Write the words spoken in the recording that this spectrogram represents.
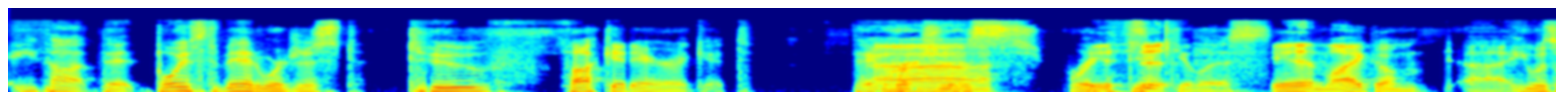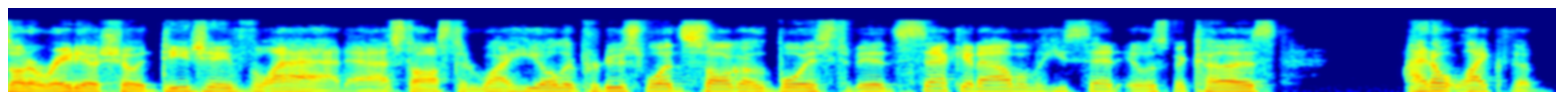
he thought that Boyz II Men were just too fucking arrogant. They were Ah, just he didn't- ridiculous. he didn't like them. Uh, he was on a radio show, and DJ Vlad asked Austin why he only produced one song on the Boyz II Men's second album. He said it was because I don't like them.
